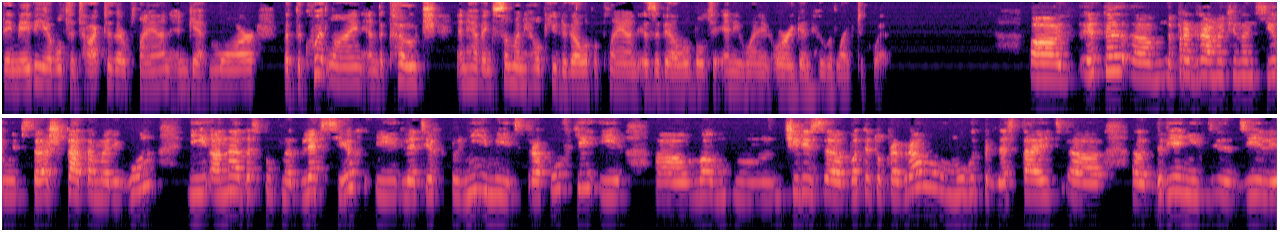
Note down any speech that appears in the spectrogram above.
they may be able to talk to their plan and get more. But the quit line and the coach and having someone help you develop a plan is available to anyone in Oregon who would like to quit. А, эта эм, программа финансируется штатом Орегон, и она доступна для всех, и для тех, кто не имеет страховки, и а, через э, вот эту программу могут предоставить э, э, две недели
